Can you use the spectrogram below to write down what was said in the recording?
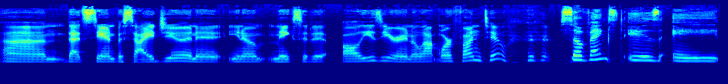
um, that stand beside you, and it you know makes it all easier and a lot more fun too. So Vangst is a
